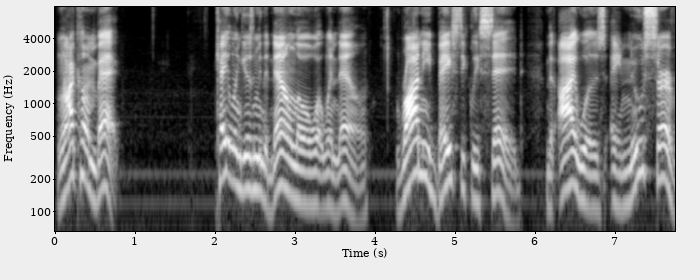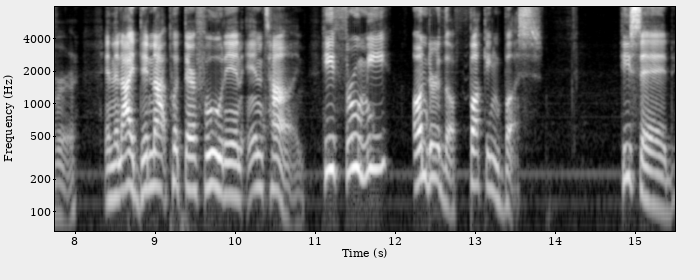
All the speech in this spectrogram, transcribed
When I come back, Caitlin gives me the download of what went down. Rodney basically said that I was a new server and that I did not put their food in in time. He threw me under the fucking bus. He said,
